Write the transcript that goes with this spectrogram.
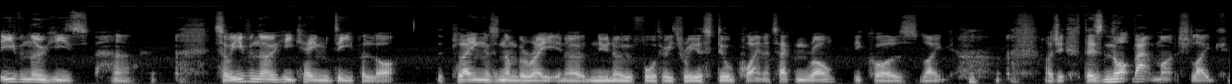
even though he's, so even though he came deep a lot, the playing as a number eight in a Nuno four three three is still quite an attacking role because like oh, gee, there's not that much like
